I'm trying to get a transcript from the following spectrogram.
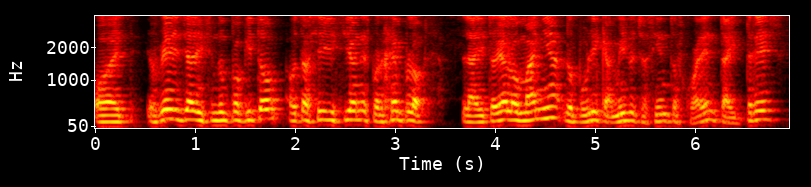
os voy a ir ya diciendo un poquito otras ediciones, por ejemplo, la editorial Omaña lo publica en 1843,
